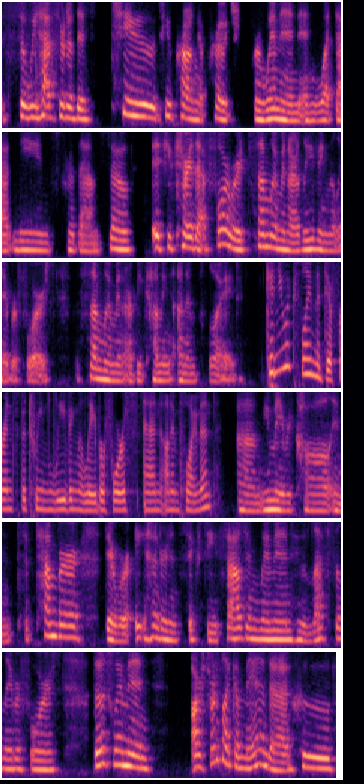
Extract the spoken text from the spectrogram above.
So we have sort of this two two prong approach for women and what that means for them. So if you carry that forward, some women are leaving the labor force, but some women are becoming unemployed. Can you explain the difference between leaving the labor force and unemployment? Um, you may recall in September, there were 860,000 women who left the labor force. Those women are sort of like Amanda, who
